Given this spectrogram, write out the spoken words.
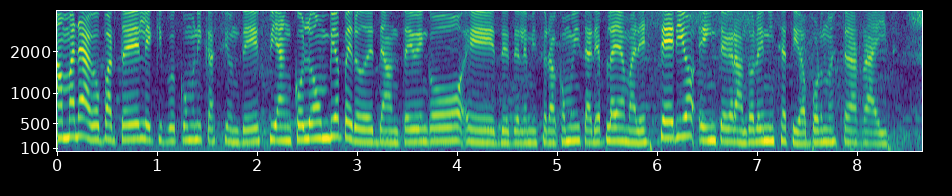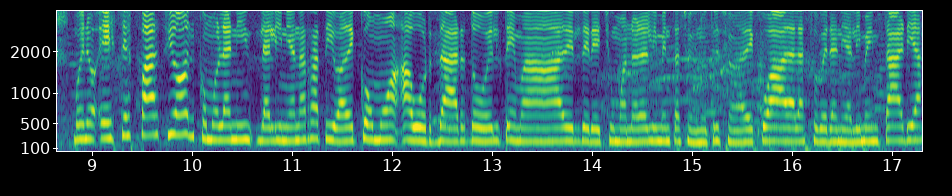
Támara, hago parte del equipo de comunicación de FIAN Colombia, pero desde antes vengo eh, desde la emisora comunitaria Playa Mar Estéreo e integrando la iniciativa por nuestra raíz. Bueno, este espacio, como la, línea narrativa de cómo abordar todo el tema del derecho humano a la alimentación y nutrición adecuada, la soberanía alimentaria,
